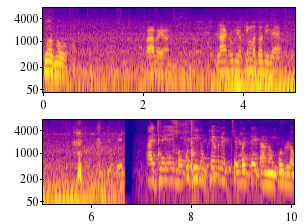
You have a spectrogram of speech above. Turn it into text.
પ્યોર નવો વાહ ભાઈ વાહ. લાખ રૂપિયા કિંમત વધી જાય. આજે બબુજીનું ફેવરેટ છે બટેટાનો પુડલો.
